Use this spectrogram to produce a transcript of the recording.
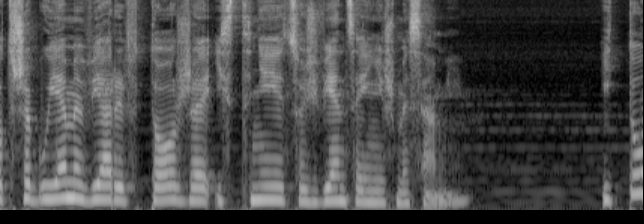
potrzebujemy wiary w to, że istnieje coś więcej niż my sami. I tu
